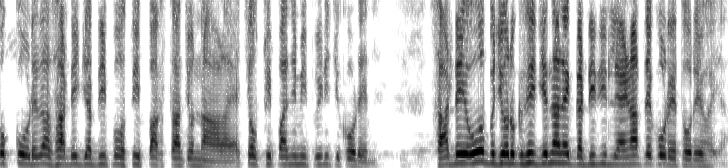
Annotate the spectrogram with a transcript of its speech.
ਉਹ ਘੋੜੇ ਦਾ ਸਾਡੀ ਜੱਦੀ ਪੋਸਤੀ ਪਾਕਿਸਤਾਨ ਚੋਂ ਨਾਲ ਆਇਆ, ਚੌਥੀ ਪੰਜਵੀਂ ਪੀੜ੍ਹੀ ਚ ਘੋੜੇ ਨੇ। ਸਾਡੇ ਉਹ ਬਜ਼ੁਰਗ ਸੀ ਜਿਨ੍ਹਾਂ ਨੇ ਗੱਡੀ ਦੀ ਲੈਣਾ ਤੇ ਘੋੜੇ ਤੋਰੇ ਹੋਏ ਆ।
